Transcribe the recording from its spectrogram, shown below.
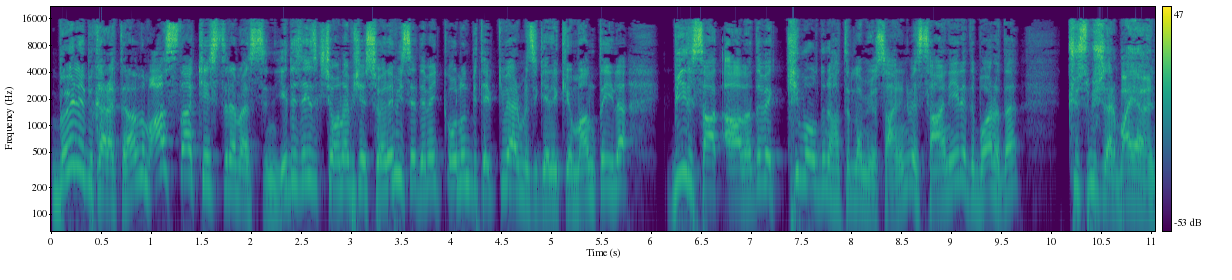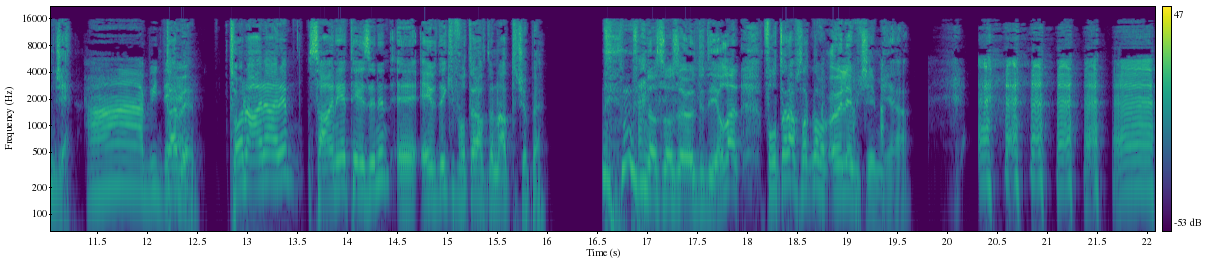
böyle bir karakter anladın mı? Asla kestiremezsin. 7-8 kişi ona bir şey söylemişse demek ki onun bir tepki vermesi gerekiyor mantığıyla. Bir saat ağladı ve kim olduğunu hatırlamıyor saniyenin ve saniyeyle de bu arada küsmüşler baya önce. Ha bir de. Tabii. Sonra anneannem Saniye teyzenin e, evdeki fotoğraflarını attı çöpe. Nasıl olsa öldü diye. Ulan fotoğraf saklamak öyle bir şey mi ya?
